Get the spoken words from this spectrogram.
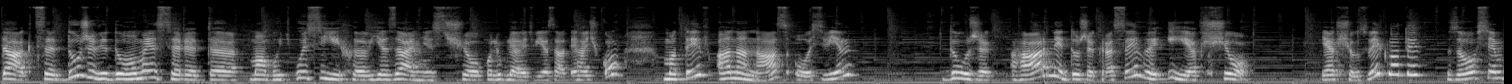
Так, це дуже відомий серед, е, мабуть, усіх в'язальниць, що полюбляють в'язати гачком. Мотив Ананас. Ось він. Дуже гарний, дуже красивий, і якщо Якщо звикнути, зовсім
